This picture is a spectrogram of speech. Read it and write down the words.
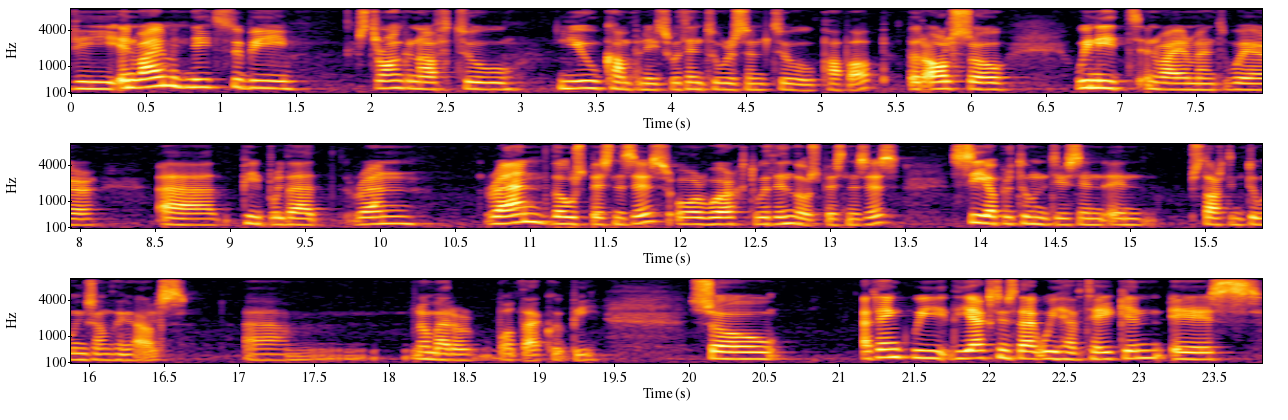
The environment needs to be strong enough to new companies within tourism to pop up, but also we need environment where uh, people that run ran those businesses or worked within those businesses see opportunities in, in starting doing something else, um, no matter what that could be. So I think we the actions that we have taken is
